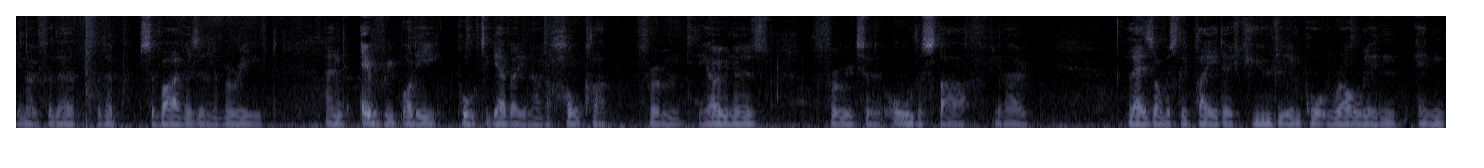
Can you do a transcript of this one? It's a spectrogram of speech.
you know, for the for the survivors and the bereaved, and everybody pulled together. You know, the whole club, from the owners, through to all the staff. You know, Les obviously played a hugely important role in in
